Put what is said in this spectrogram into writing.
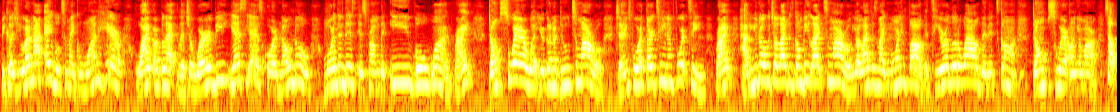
because you are not able to make one hair white or black. Let your word be yes, yes, or no, no. More than this is from the evil one, right? Don't swear what you're going to do tomorrow. James 4 13 and 14, right? How do you know what your life is going to be like tomorrow? Your life is like morning fog. It's here a little while, then it's gone. Don't swear on your morrow. So,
